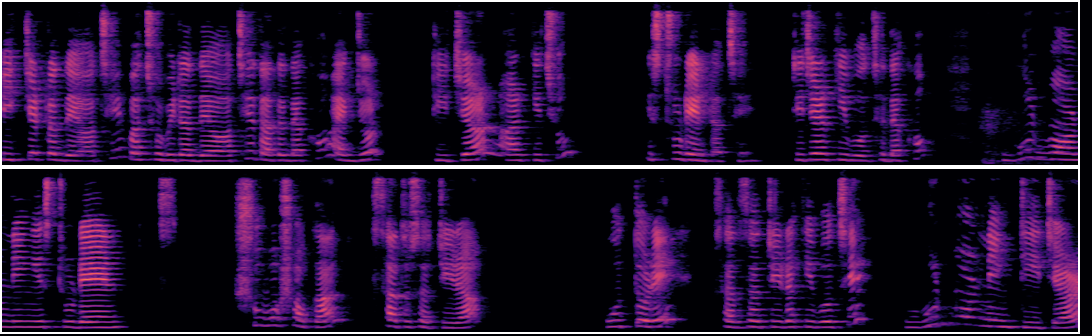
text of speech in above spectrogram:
পিকচারটা দেওয়া আছে বা ছবিটা দেওয়া আছে, তাতে দেখো একজন টিচার আর কিছু স্টুডেন্ট আছে। টিচার কি বলছে দেখো? গুড মর্নিং স্টুডেন্ট শুভ সকাল, ছাত্রছাত্রীরা। উত্তরে ছাত্রছাত্রীরা কি বলছে? গুড মর্নিং টিচার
